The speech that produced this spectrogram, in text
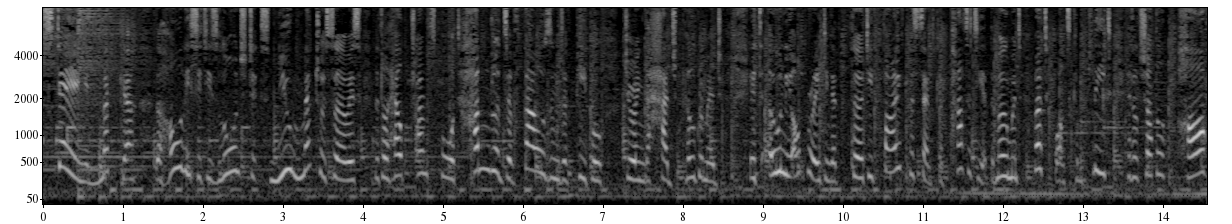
Staying in Mecca, the holy city's launched its new metro service that'll help transport hundreds of thousands of people during the Hajj pilgrimage. It's only operating at 35% capacity at the moment, but once complete, it'll shuttle half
